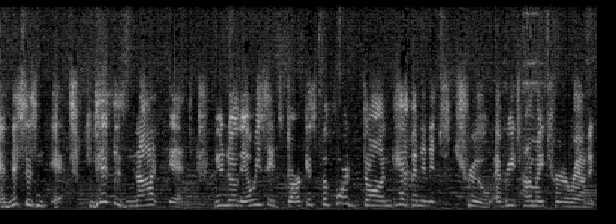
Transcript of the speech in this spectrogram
And this isn't it. This is not it. You know, they always say it's darkest before dawn, Kevin, and it's true. Every time I turn around, it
